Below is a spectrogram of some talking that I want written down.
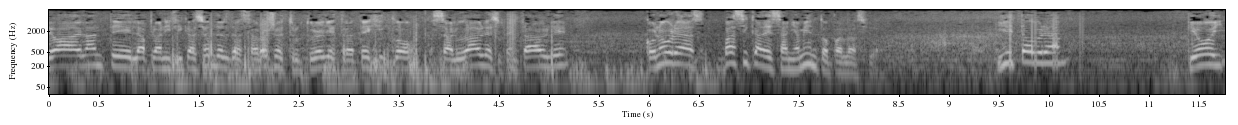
llevaba adelante la planificación del desarrollo estructural y estratégico saludable, sustentable, con obras básicas de saneamiento para la ciudad. Y esta obra que hoy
